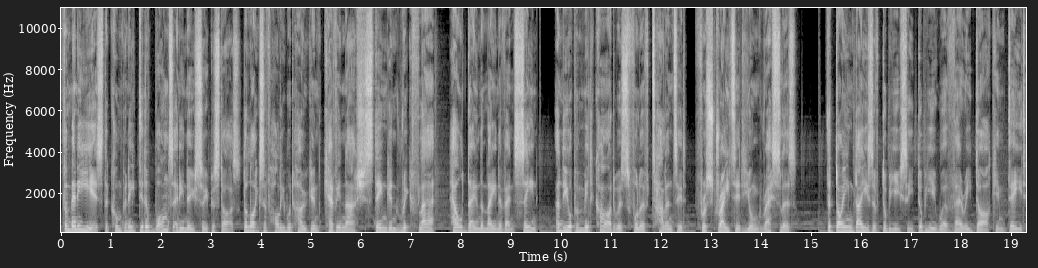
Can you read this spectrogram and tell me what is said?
For many years, the company didn't want any new superstars. The likes of Hollywood Hogan, Kevin Nash, Sting, and Ric Flair held down the main event scene, and the upper mid card was full of talented, frustrated young wrestlers. The dying days of WCW were very dark indeed.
